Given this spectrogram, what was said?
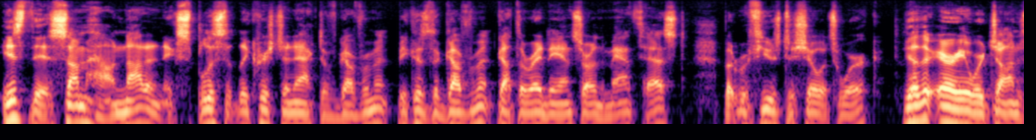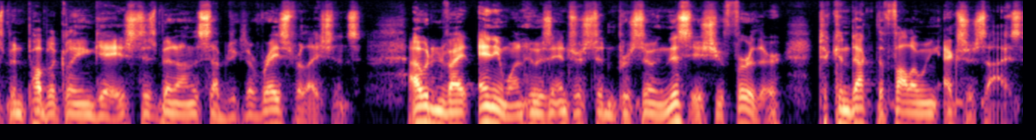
Is this somehow not an explicitly Christian act of government because the government got the right answer on the math test but refused to show its work? The other area where John has been publicly engaged has been on the subject of race relations. I would invite anyone who is interested in pursuing this issue further to conduct the following exercise.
